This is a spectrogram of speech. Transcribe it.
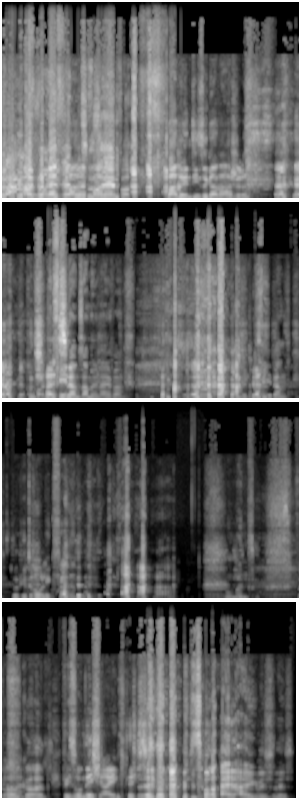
Fahre, hochfahren einfach. fahre in diese Garage. Und Boah, schalte Federn sammeln einfach. Mit Federn. so Hydraulikfedern. Oh Mann. Oh Ja. Gott. Wieso nicht eigentlich? Wieso halt eigentlich nicht?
